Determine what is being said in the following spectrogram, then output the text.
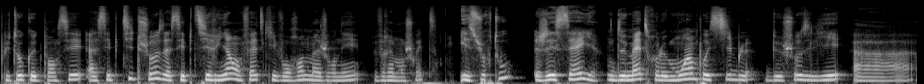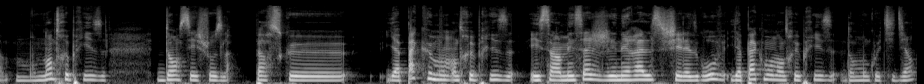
plutôt que de penser à ces petites choses, à ces petits riens en fait qui vont rendre ma journée vraiment chouette. Et surtout, j'essaye de mettre le moins possible de choses liées à mon entreprise dans ces choses-là. Parce que il n'y a pas que mon entreprise, et c'est un message général chez Les Groove, il n'y a pas que mon entreprise dans mon quotidien,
